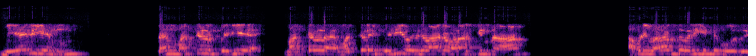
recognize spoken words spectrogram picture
வேதியன் தன் மக்கள் பெரிய மக்கள் மக்களை பெரியவர்களாக வளர்க்கின்றான். அப்படி வளர்ந்து வருகின்ற போது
